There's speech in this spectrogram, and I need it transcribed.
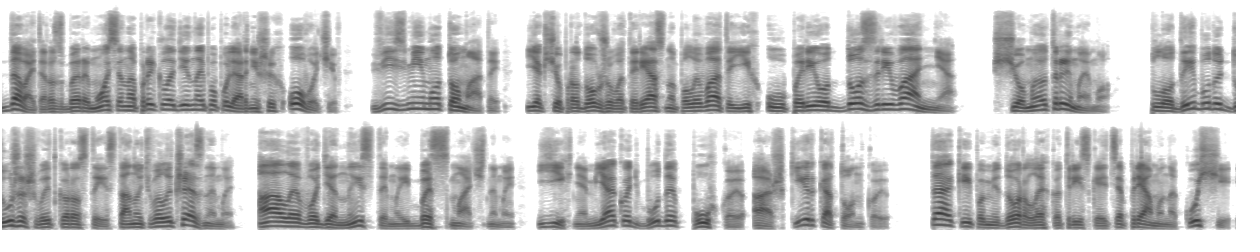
Давайте розберемося на прикладі найпопулярніших овочів. Візьмімо томати. Якщо продовжувати рясно поливати їх у період дозрівання, що ми отримаємо? Плоди будуть дуже швидко рости, стануть величезними, але водянистими і безсмачними. Їхня м'якоть буде пухкою, а шкірка тонкою. Такий помідор легко тріскається прямо на кущі,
